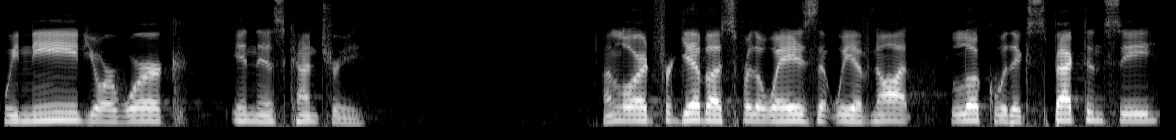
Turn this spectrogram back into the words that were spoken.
We need your work in this country. And Lord, forgive us for the ways that we have not looked with expectancy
